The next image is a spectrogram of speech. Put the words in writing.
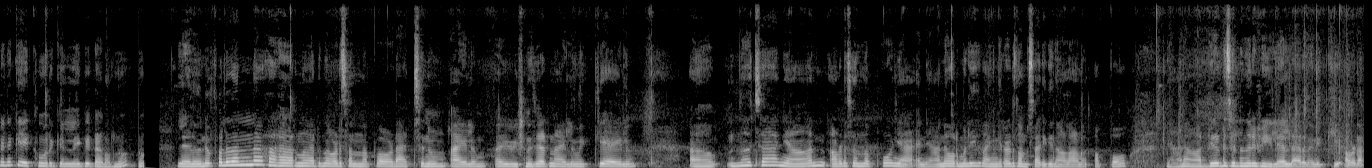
പിന്നെ കേക്ക് മുറിക്കലിലേക്ക് കടന്നു. ലളുവിനെ പോലെ തന്നെ സഹകരണമായിരുന്നു അവിടെ ചെന്നപ്പോൾ. അവിടെ അച്ഛനും ആയാലും വിഷ്ണു ചേട്ടനായാലും വിക്കി ആയാലും. എന്ന് വെച്ചാൽ ഞാൻ അവിടെ ചെന്നപ്പോൾ ഞാൻ ഞാൻ നോർമലി ഭയങ്കരമായിട്ട് സംസാരിക്കുന്ന ആളാണ്. അപ്പോൾ ഞാൻ ആദ്യമായിട്ട് ചെല്ലുന്നൊരു ഫീലേ അല്ലായിരുന്നു എനിക്ക് അവിടെ.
